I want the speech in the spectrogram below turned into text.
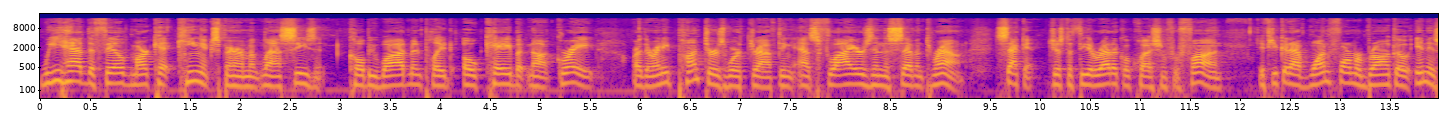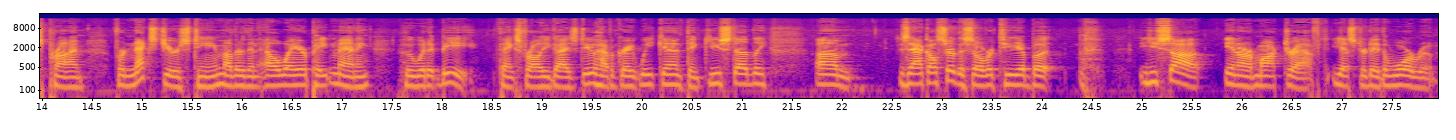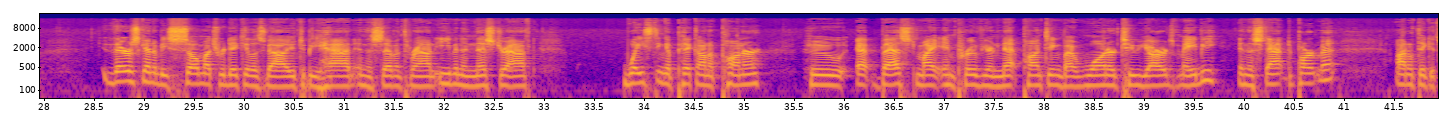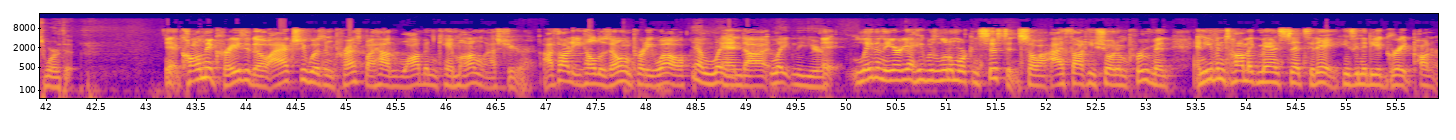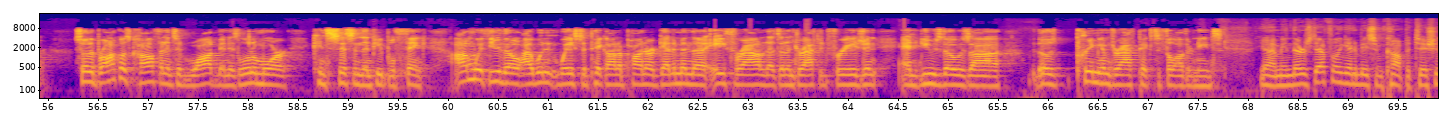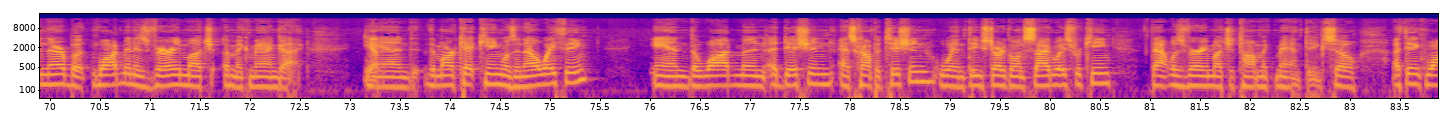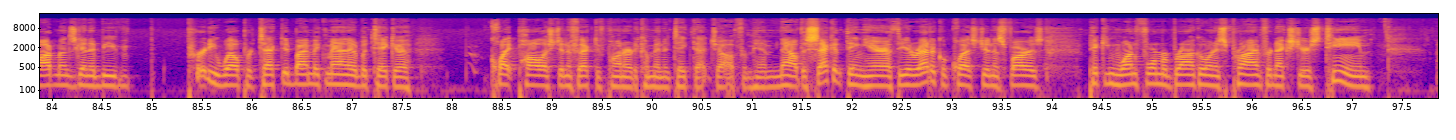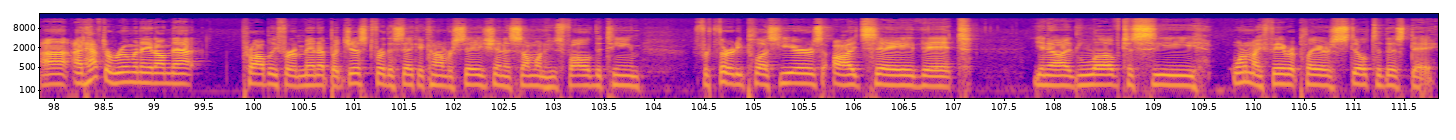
we had the failed Marquette King experiment last season. Colby Wadman played okay, but not great. Are there any punters worth drafting as flyers in the seventh round? Second, just a theoretical question for fun. If you could have one former Bronco in his prime for next year's team, other than Elway or Peyton Manning, who would it be? Thanks for all you guys do. Have a great weekend. Thank you, Studley. Um, Zach, I'll serve this over to you, but you saw in our mock draft yesterday, the war room. There's going to be so much ridiculous value to be had in the seventh round, even in this draft. Wasting a pick on a punter who, at best, might improve your net punting by one or two yards, maybe in the stat department, I don't think it's worth it. Yeah, calling me crazy though. I actually was impressed by how Wadman came on last year. I thought he held his own pretty well. Yeah, late and uh, late in the year. Eh, late in the year, yeah, he was a little more consistent. So I thought he showed improvement. And even Tom McMahon said today he's going to be a great punter. So the Broncos' confidence in Wadman is a little more consistent than people think. I'm with you though. I wouldn't waste a pick on a punter. Get him in the eighth round as an undrafted free agent and use those uh, those premium draft picks to fill other needs. Yeah, I mean, there's definitely going to be some competition there, but Wadman is very much a McMahon guy. Yep. And the Marquette King was an Elway thing. And the Wadman addition as competition, when things started going sideways for King, that was very much a Tom McMahon thing. So I think Wadman's going to be pretty well protected by McMahon. It would take a quite polished and effective punter to come in and take that job from him. Now, the second thing here, a theoretical question as far as picking one former Bronco in his prime for next year's team, uh, I'd have to ruminate on that probably for a minute, but just for the sake of conversation, as someone who's followed the team for 30 plus years, I'd say that, you know, I'd love to see one of my favorite players still to this day,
